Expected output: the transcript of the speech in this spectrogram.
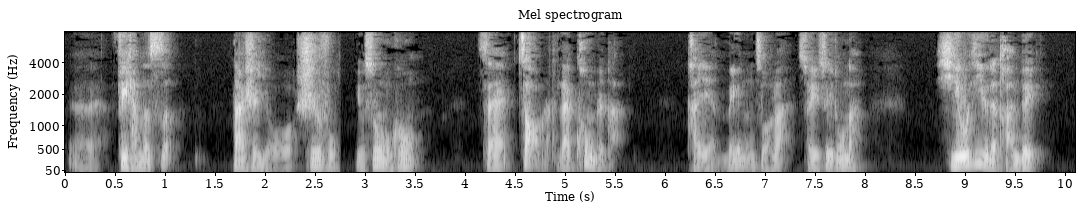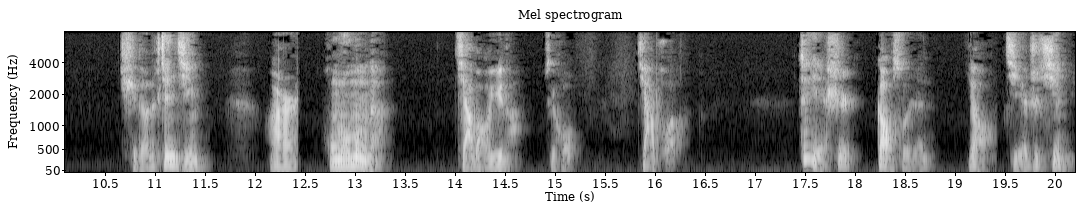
呃，非常的色，但是有师傅有孙悟空在罩着，来控制他，他也没能作乱。所以最终呢，《西游记》的团队取得了真经，而《红楼梦》呢，贾宝玉呢，最后家破了。这也是。告诉人要节制性欲，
